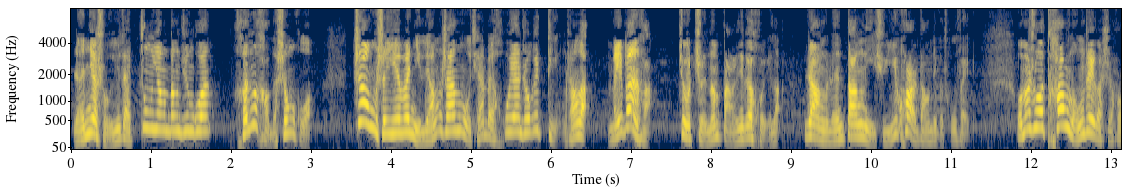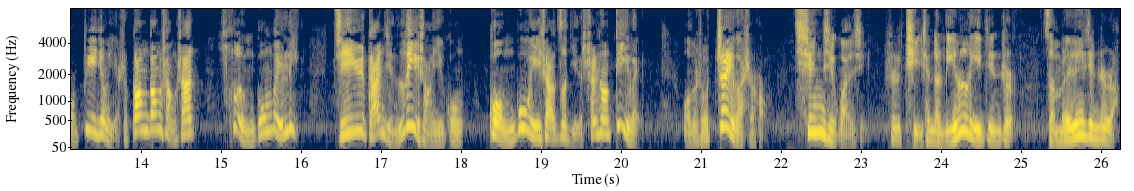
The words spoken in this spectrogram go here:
人家属于在中央当军官，很好的生活。正是因为你梁山目前被呼延灼给顶上了，没办法，就只能把人家给毁了，让人当你去一块儿当这个土匪。我们说汤龙这个时候毕竟也是刚刚上山，寸功未立，急于赶紧立上一功，巩固一下自己的身上地位。我们说这个时候亲戚关系是体现的淋漓尽致，怎么淋漓尽致啊？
